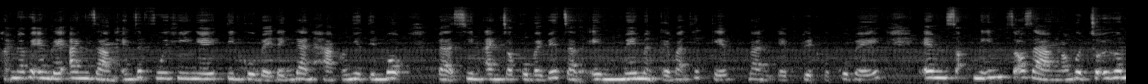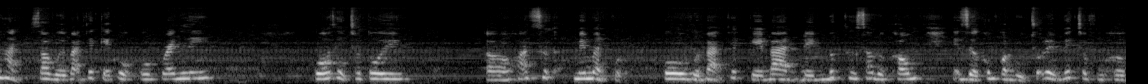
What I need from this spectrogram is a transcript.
Hãy nói với em gái anh rằng em rất vui khi nghe tin cô bé đánh đàn hà có nhiều tiến bộ và xin anh cho cô bé biết rằng em mê mẩn cái bản thiết kế bàn đẹp tuyệt của cô bé. Em nghĩ rõ ràng nó vượt trội hơn hẳn so với bản thiết kế của cô Granley. Cô có thể cho tôi uh, hoãn sự mê mẩn của cô với bản thiết kế bàn đến bức thư sau được không? Hiện giờ không còn đủ chỗ để viết cho phù hợp.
